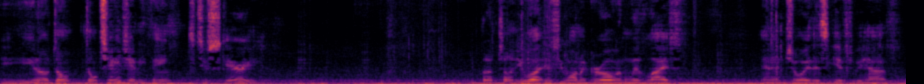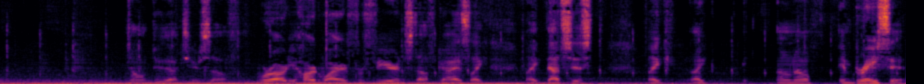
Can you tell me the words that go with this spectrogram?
you know don't don't change anything. It's too scary. But I'm telling you what, if you want to grow and live life and enjoy this gift we have, don't do that to yourself. We're already hardwired for fear and stuff, guys. Like like that's just like like I don't know, embrace it.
